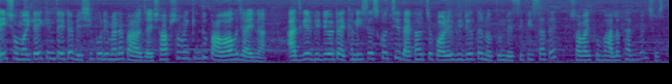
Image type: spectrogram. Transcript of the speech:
এই সময়টাই কিন্তু এটা বেশি পরিমাণে পাওয়া যায়। সব সময় কিন্তু পাওয়াও যায় না। আজকের ভিডিওটা এখানেই শেষ করছি। দেখা হচ্ছে পরের ভিডিওতে নতুন রেসিপির সাথে। সবাই খুব ভালো থাকবেন, সুস্থ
